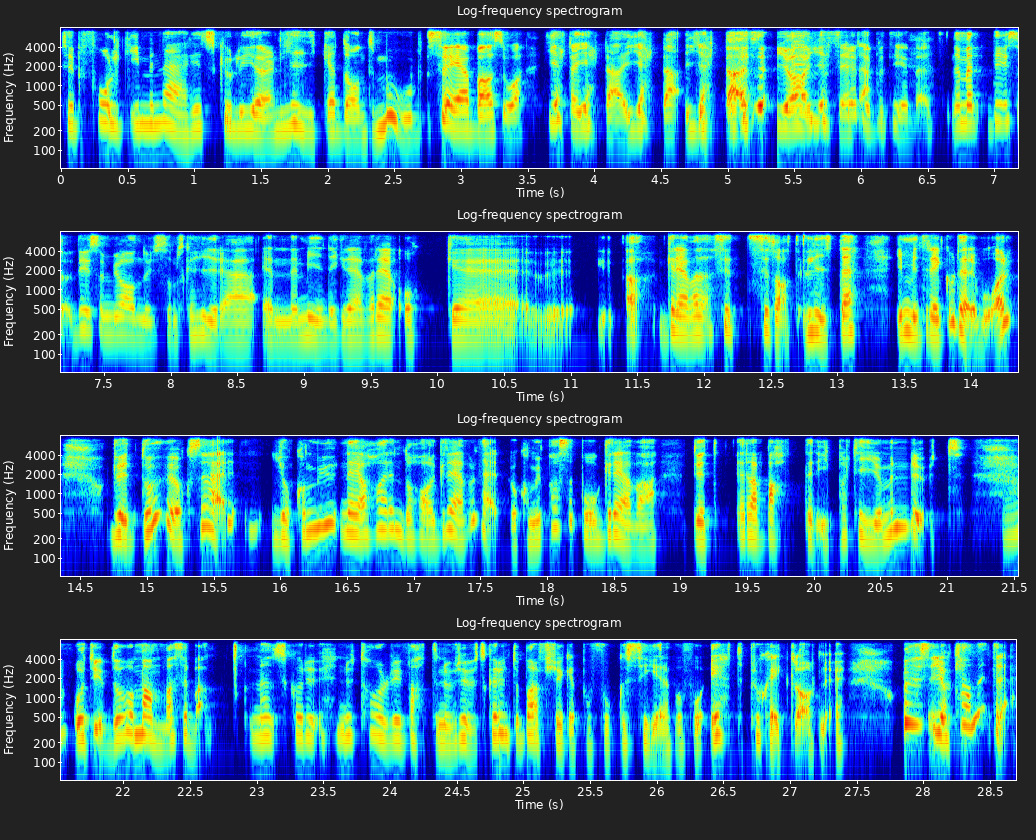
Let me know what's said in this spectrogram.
typ folk i min närhet skulle göra en likadant move så är jag bara så hjärta, hjärta, hjärta, hjärta. Ja, Jag älskar hjärta. det beteendet. Nej, men det, är så, det är som jag nu som ska hyra en minigrävare och eh, ja, gräva cit- citat lite i min trädgård här i vår. Du vet, då är jag också här. Jag kommer ju, när jag har ändå har grävaren här, då kommer jag passa på att gräva du vet, rabatter i parti och minut. Mm. Och typ, då var mamma så bara men ska du, nu tar du vatten över huvudet, ska du inte bara försöka på fokusera på att få ett projekt klart nu? Och jag, jag kan inte det.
